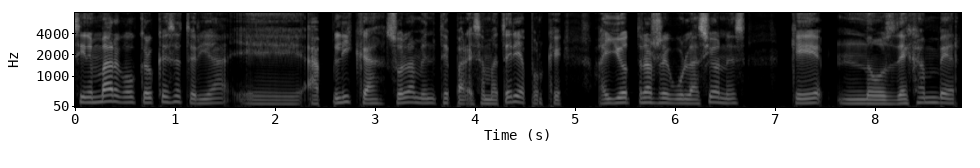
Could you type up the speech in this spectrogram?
Sin embargo, creo que esa teoría eh, aplica solamente para esa materia porque hay otras regulaciones que nos dejan ver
